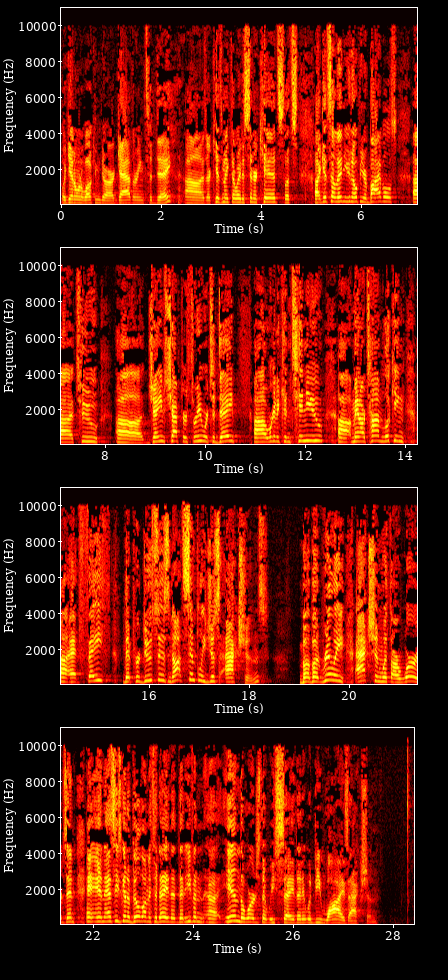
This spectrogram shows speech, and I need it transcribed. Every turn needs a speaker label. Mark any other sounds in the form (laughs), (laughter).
Speaker 1: Well, again, I want to welcome you to our gathering today. Uh, as our kids make their way to Center Kids, let's uh, get settled in. You can open your Bibles uh, to uh, James chapter three, where today uh, we're going to continue, uh, man, our time looking at faith that produces not simply just actions, but, but really action with our words. And, and as he's going to build on it today, that, that even in the words that we say, that it would be wise action.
